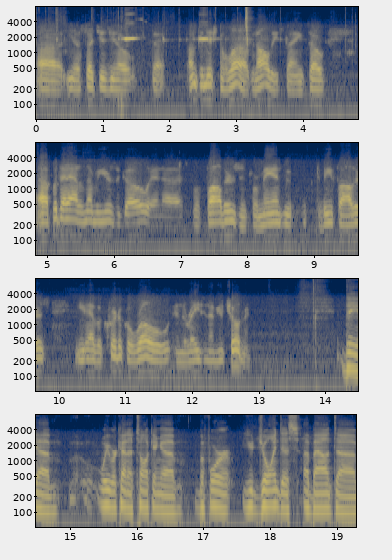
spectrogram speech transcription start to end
Uh, you know, such as you know, uh, unconditional love and all these things. So, uh, put that out a number of years ago, and uh, for fathers and for men who to be fathers, you have a critical role in the raising of your children. The uh, we were kind of talking uh, before you joined us about uh,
